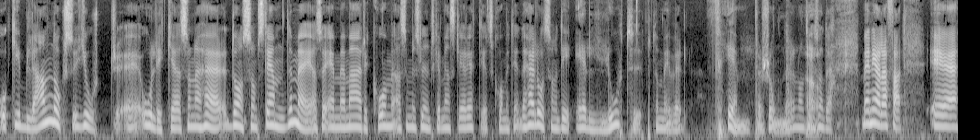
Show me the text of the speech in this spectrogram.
och ibland också gjort eh, olika sådana här, de som stämde mig, alltså MMRK, alltså Muslimska mänskliga rättighetskommittén. Det här låter som att det är LO typ. De är väl fem personer eller någonting ja. sånt där. Men i alla fall. Eh,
